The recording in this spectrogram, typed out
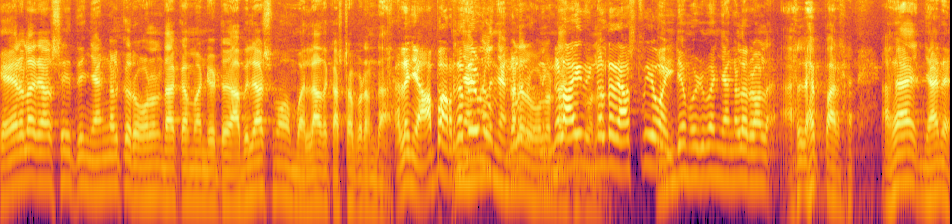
കേരള രാഷ്ട്രീയത്തിൽ ഞങ്ങൾക്ക് റോൾ ഉണ്ടാക്കാൻ വേണ്ടിയിട്ട് അഭിലാഷ് മോഹൻ വല്ലാതെ കഷ്ടപ്പെടണ്ട. അല്ല ഞാൻ പറഞ്ഞതേ ഉള്ളൂ. ഞങ്ങളുടെ റോൾ നിങ്ങളുടെ രാഷ്ട്രീയമായി. ഇന്ത്യ മുഴുവൻ ഞങ്ങളുടെ റോൾ അല്ല പറ അതാ ഞാൻ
